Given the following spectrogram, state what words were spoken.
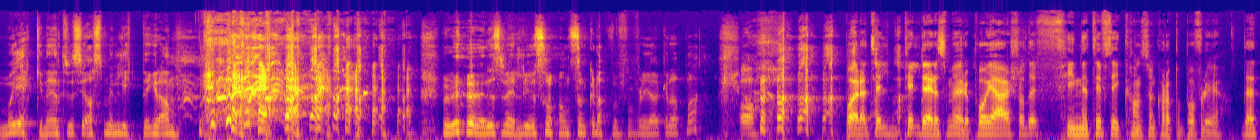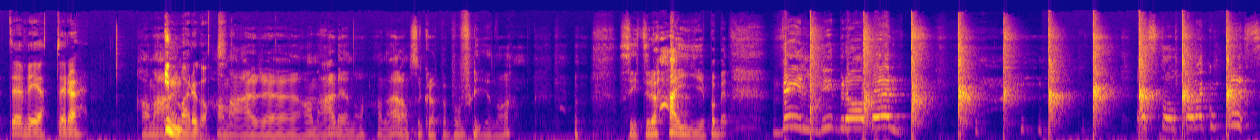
må jekke ned entusiasmen lite grann. For det høres veldig ut som han som klapper på flyet akkurat nå. oh, bare til, til, dere som hører på, jeg er så definitivt ikke han som klapper på flyet. Dette vet dere er, innmari godt. Han er, eh, han er, det nå. Han er han som klapper på flyet nå. Sitter og heier på Ben. Veldig bra, Ben! Jeg er stolt av deg, kompis!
